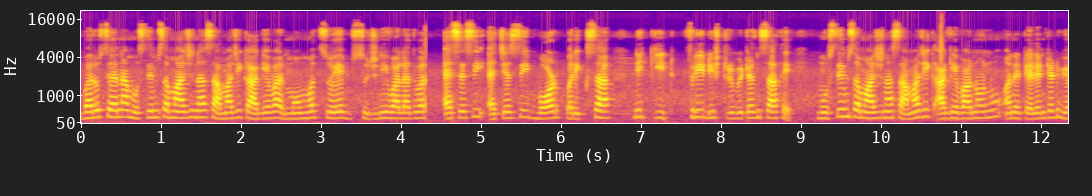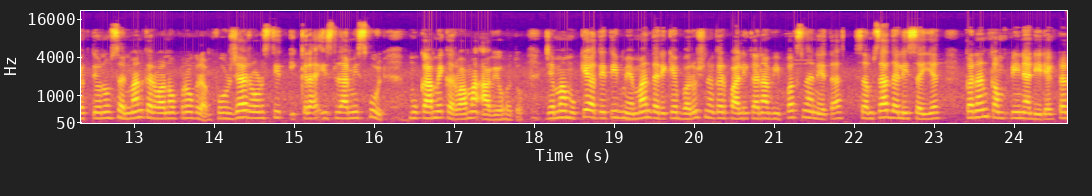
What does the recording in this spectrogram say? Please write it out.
ભરૂચ શહેરના મુસ્લિમ સમાજના સામાજિક આગેવાન મોહમ્મદ સોએબ સુજનીવાલા દ્વારા એસએસસી એચએસસી બોર્ડ પરીક્ષાની કીટ ફ્રી ડિસ્ટ્રીબ્યુશન સાથે મુસ્લિમ સમાજના સામાજિક આગેવાનોનું અને ટેલેન્ટેડ વ્યક્તિઓનું સન્માન કરવાનો પ્રોગ્રામ ફોરજા રોડ સ્થિત ઇકરા ઇસ્લામી સ્કૂલ મુકામે કરવામાં આવ્યો હતો, જેમાં મુખ્ય અતિથિ મહેમાન તરીકે ભરૂચ નગરપાલિકાના વિપક્ષના નેતા શમસાદ અલી સૈયદ, કનન કંપનીના director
